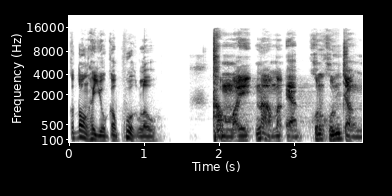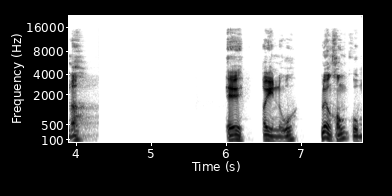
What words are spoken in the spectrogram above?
ก็ต้องให้อยู่กับพวกเราทำไมหน้ามันแอบคุ้นๆจังนะเฮ้ไอ้หนู เรื่องของกลุ่ม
